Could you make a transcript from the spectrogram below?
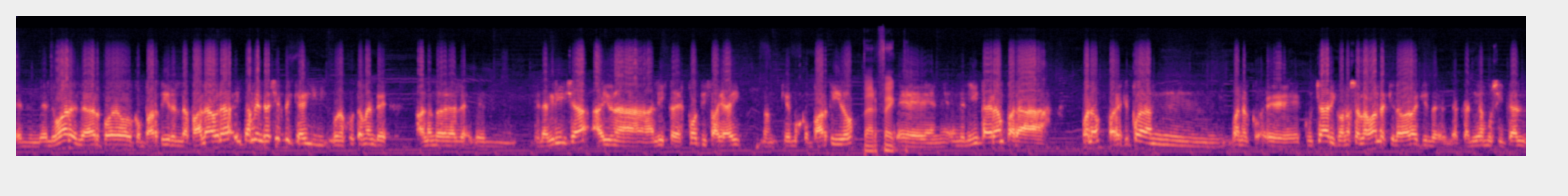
el, lugar, el de haber podido compartir la palabra y también decirte que hay, bueno, justamente hablando de la, grilla, hay una lista de Spotify ahí que hemos compartido Perfecto. Eh, en, el Instagram para, bueno, para que puedan, bueno, eh, escuchar y conocer las bandas, que la verdad que la, calidad musical,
